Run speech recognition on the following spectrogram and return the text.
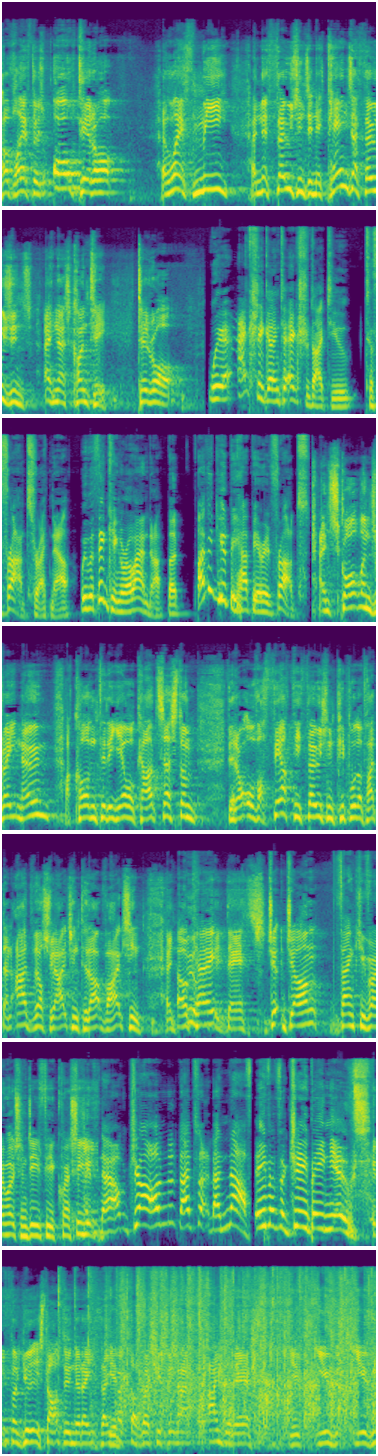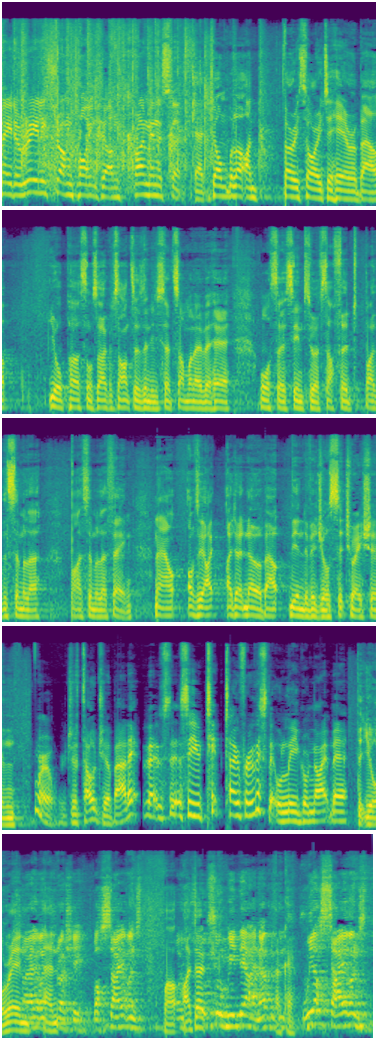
have left us all to rot and left me and the thousands and the tens of thousands in this country to rot? We're actually going to extradite you to France right now. We were thinking Rwanda, but I think you'd be happier in France. In Scotland right now, according to the yellow card system, there are over 30,000 people that have had an adverse reaction to that vaccine and Okay. 200 deaths. J- John, thank you very much indeed for your question. You've, Now, John, that's enough, even for GB News. For you to start doing the right thing, You've- Mr. Rishi Sunak and the rest. you've, you've, you've made a really strong point, John. Prime Minister. Yeah, John, well, I'm very sorry to hear about your personal circumstances, and you said someone over here also seems to have suffered by the similar by a similar thing. Now, obviously, I, I don't know about the individual situation Well, we just told you about it. Let's let's see you tiptoe through this little legal nightmare. that you're in, Silenced, and Rishi. We're silenced. Well, on I don't- social media and everything. Okay. We are silenced.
